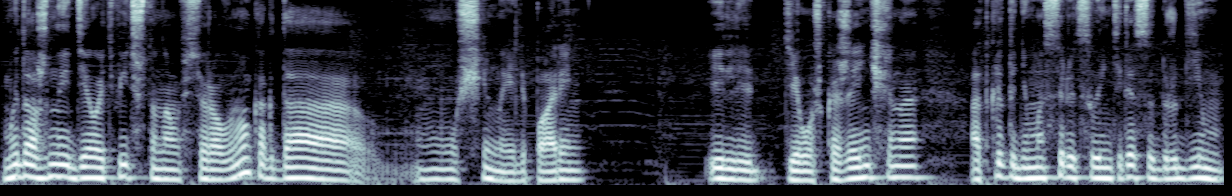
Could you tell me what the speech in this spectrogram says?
мы должны делать вид, что нам все равно, когда мужчина или парень, или девушка-женщина открыто демонстрирует свои интересы другим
